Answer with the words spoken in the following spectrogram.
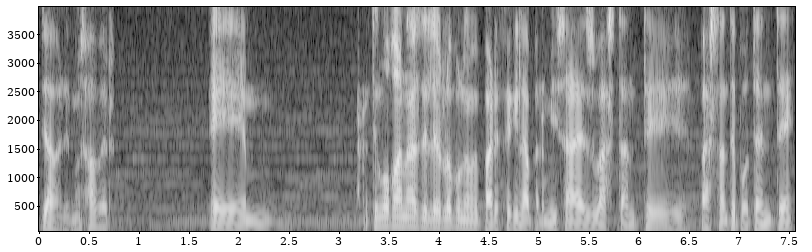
Ya veremos a ver. Em, tengo ganas de leerlo porque me parece que la premisa es bastante, bastante potente.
